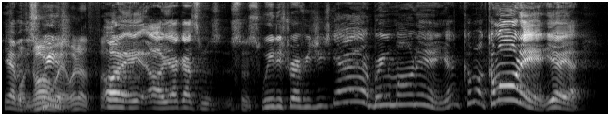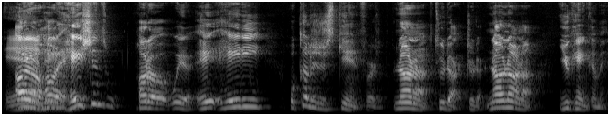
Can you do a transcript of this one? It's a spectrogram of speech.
yeah, but the Norway, Swedish, what the fuck? oh, eh, oh, y'all got some some Swedish refugees? Yeah, yeah, bring them on in. Yeah, come on, come on in. Yeah, yeah. oh Yeah, no, hold on. Haitians. Hold on, wait, Haiti. What color is your skin first? No, no, too dark, too dark. No, no, no, you can't come in.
